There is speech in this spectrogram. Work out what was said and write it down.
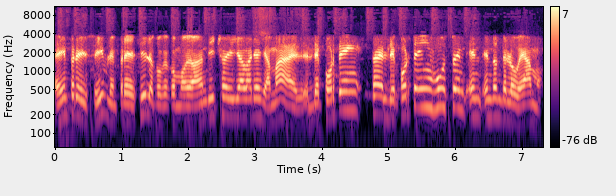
Es impredecible, impredecible, porque como han dicho ahí ya varias llamadas, el, el deporte, o sea, el deporte es injusto en, en- en donde lo veamos.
